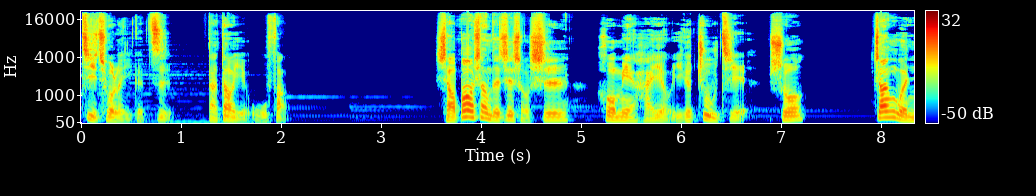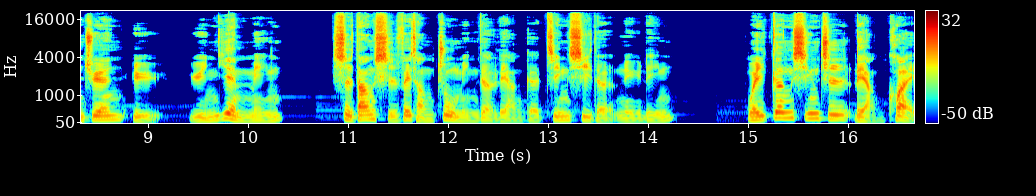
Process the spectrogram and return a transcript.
记错了一个字，那倒也无妨。小报上的这首诗后面还有一个注解，说张文娟与云燕明是当时非常著名的两个京戏的女伶，为更新之两块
